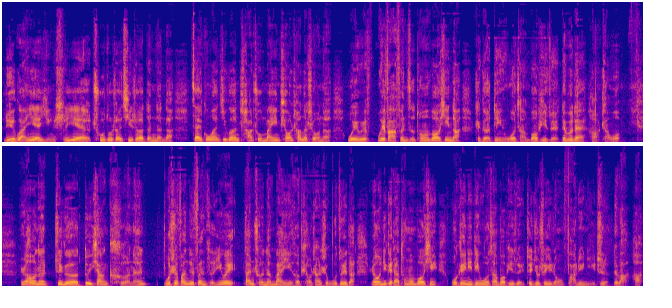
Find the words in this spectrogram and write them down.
旅馆业、饮食业、出租车、汽车等等的，在公安机关查处卖淫嫖娼的时候呢，为违违法分子通风报信的，这个定窝藏包庇罪，对不对？好，掌握。然后呢，这个对象可能。不是犯罪分子，因为单纯的卖淫和嫖娼是无罪的。然后你给他通风报信，我给你定窝藏包庇罪，这就是一种法律拟制，对吧？好，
